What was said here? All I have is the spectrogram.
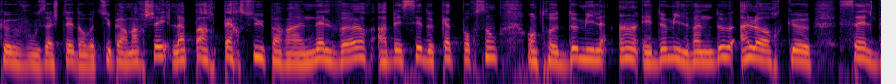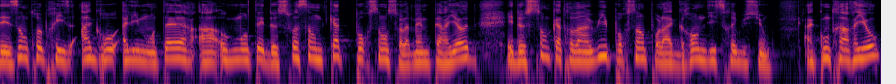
que vous achetez dans votre supermarché, la part perçue par un éleveur a baissé de 4% entre 2001 et 2022, alors que celle des entreprises agroalimentaires a augmenté de 64% sur la même période et de 188% pour la grande distribution. A contrario,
